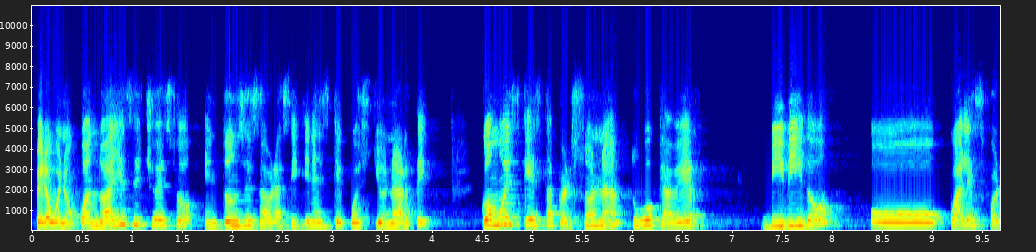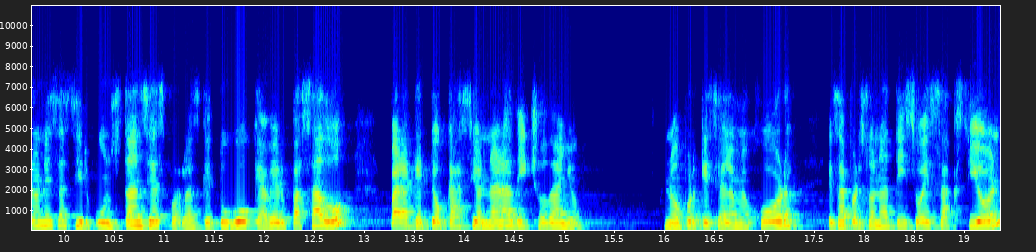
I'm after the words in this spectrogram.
Pero bueno, cuando hayas hecho eso, entonces ahora sí tienes que cuestionarte cómo es que esta persona tuvo que haber vivido o cuáles fueron esas circunstancias por las que tuvo que haber pasado para que te ocasionara dicho daño. ¿No? Porque si a lo mejor esa persona te hizo esa acción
